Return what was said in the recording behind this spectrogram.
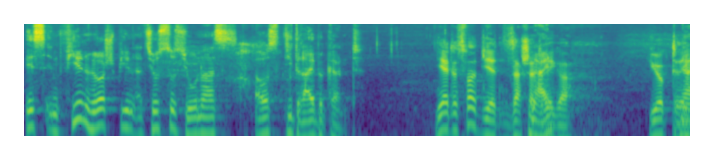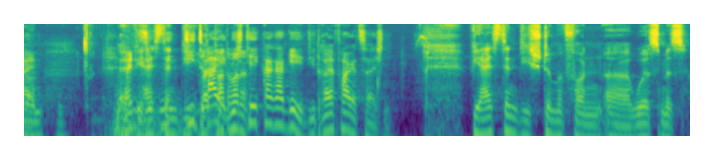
ist in vielen Hörspielen als Justus Jonas aus Die Drei bekannt? ja, das war dir Sascha Nein. Träger. Jörg Träger. Nein. Äh, Nein, wie die, heißt denn die die- drei, warte, warte. nicht TKKG, die drei Fragezeichen. Wie heißt denn die Stimme von äh, Will Smith?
